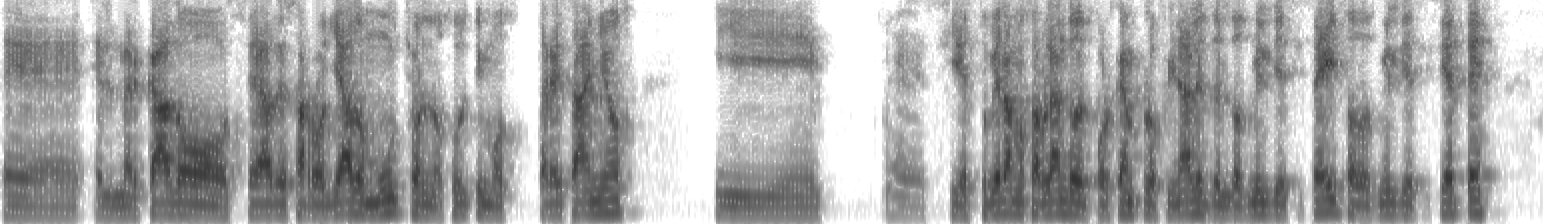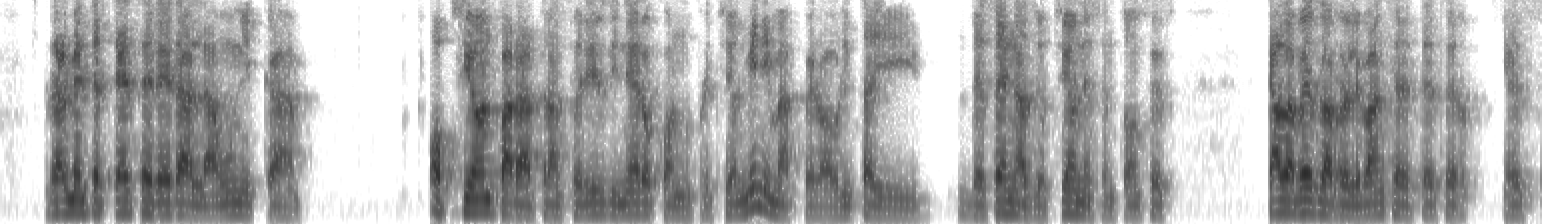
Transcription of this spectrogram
Eh, el mercado se ha desarrollado mucho en los últimos tres años y eh, si estuviéramos hablando de, por ejemplo, finales del 2016 o 2017, realmente Tether era la única opción para transferir dinero con fricción mínima, pero ahorita hay decenas de opciones, entonces cada vez la relevancia de Tether es,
